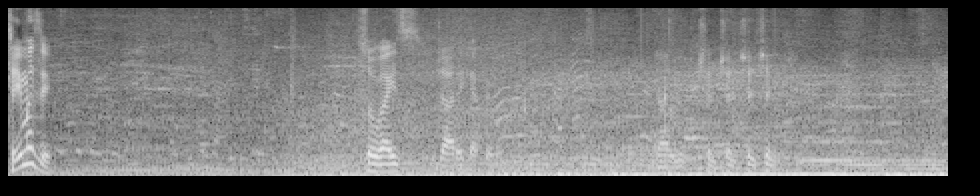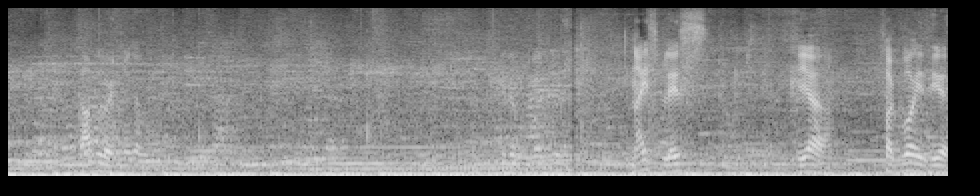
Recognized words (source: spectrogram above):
सेमच आहे सो गाइस जा रहे कैफ़े चल चल चल चल। कहाँ पे बैठने का नाइस प्लेस या फकबॉय इज़ हियर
